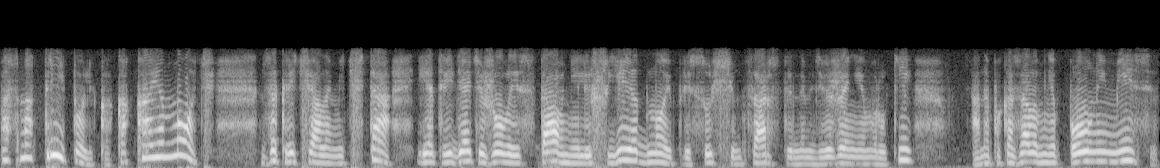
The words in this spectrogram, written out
Посмотри только, какая ночь!» — закричала мечта, и, отведя тяжелые ставни лишь ей одной присущим царственным движением руки, она показала мне полный месяц,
